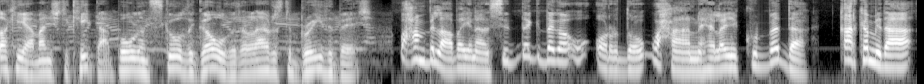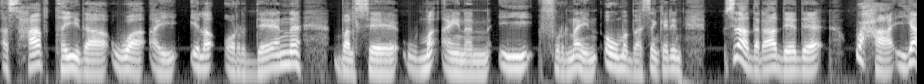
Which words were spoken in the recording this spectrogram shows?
lucky I managed to keep that ball and score the goal that allowed us to breathe a bit. waxaan bilaabay inaan si deg dega u ordo waxaan helay kubadda qaar ka mid a asxaabtayda waa ay ila ordeen balse ma aynan ii furnayn oo uma baasan karin. Sidaa daraaddeed waxaa iga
